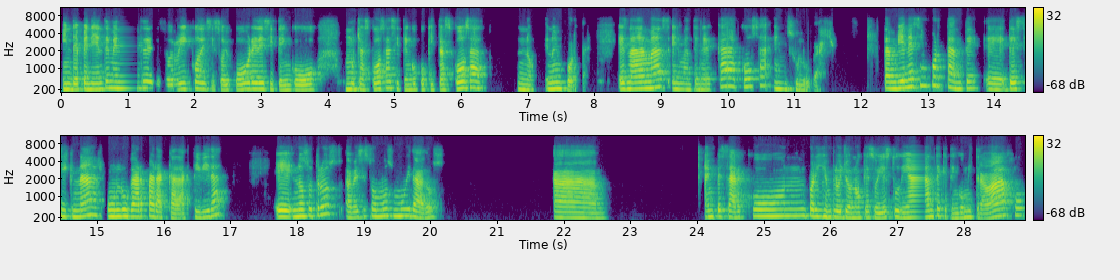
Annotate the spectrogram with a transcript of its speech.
Independientemente de si soy rico, de si soy pobre, de si tengo muchas cosas, si tengo poquitas cosas, no, no importa. Es nada más el mantener cada cosa en su lugar. También es importante eh, designar un lugar para cada actividad. Eh, nosotros a veces somos muy dados a empezar con, por ejemplo, yo, ¿no? Que soy estudiante, que tengo mi trabajo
